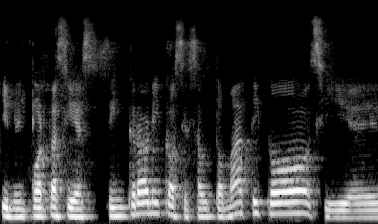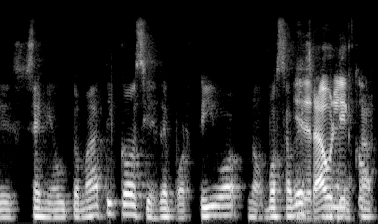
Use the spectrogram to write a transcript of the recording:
Y no importa si es sincrónico, si es automático, si es semiautomático, si es deportivo, no, vos sabés. Hidráulico.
